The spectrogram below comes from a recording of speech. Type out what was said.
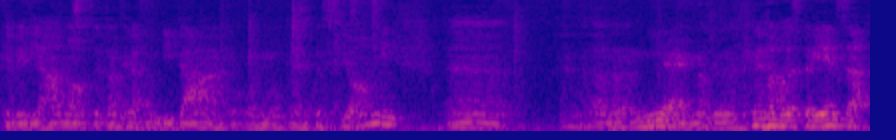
che vediamo rispetto anche alla fluidità che poi molte questioni allora, nella mia immagino anche nella vostra esperienza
